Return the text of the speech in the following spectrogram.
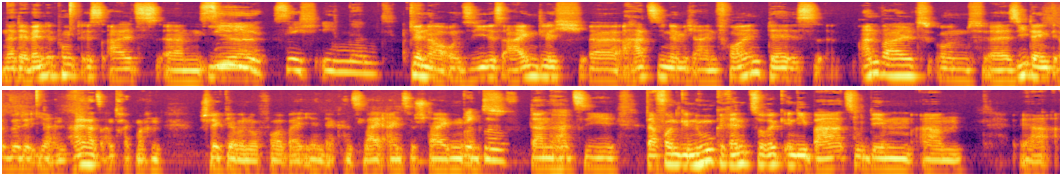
Na, der Wendepunkt ist, als ähm, sie sich ihn nimmt. Genau, und sie ist eigentlich, äh, hat sie nämlich einen Freund, der ist Anwalt und äh, sie denkt, er würde ihr einen Heiratsantrag machen, schlägt ihr aber nur vor, bei ihr in der Kanzlei einzusteigen. Big und move. dann hat sie davon genug, rennt zurück in die Bar zu dem, ähm, ja,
